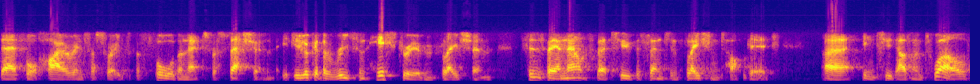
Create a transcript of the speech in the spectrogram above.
therefore higher interest rates before the next recession. If you look at the recent history of inflation, since they announced their 2% inflation target uh, in 2012,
